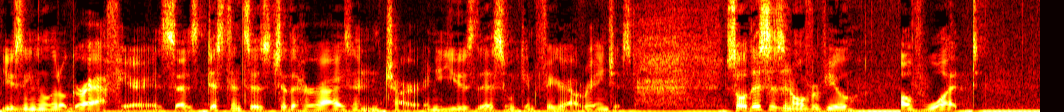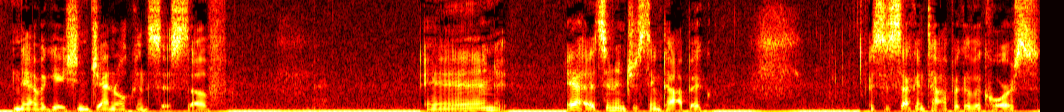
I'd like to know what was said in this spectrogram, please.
using a little graph here. It says distances to the horizon chart, and you use this and we can figure out ranges. So this is an overview of what navigation general consists of. And yeah, it's an interesting topic. It's the second topic of the course.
